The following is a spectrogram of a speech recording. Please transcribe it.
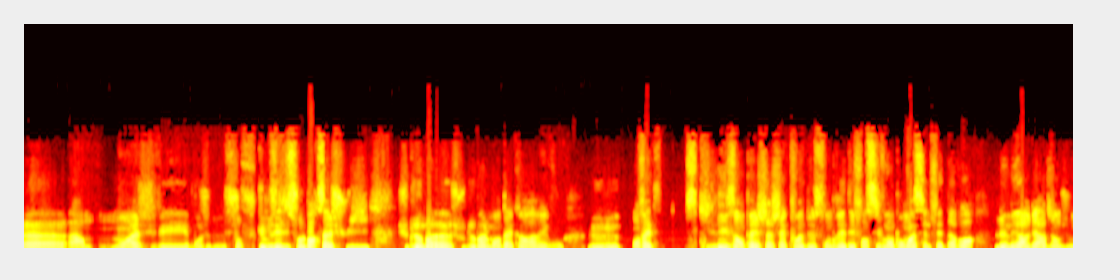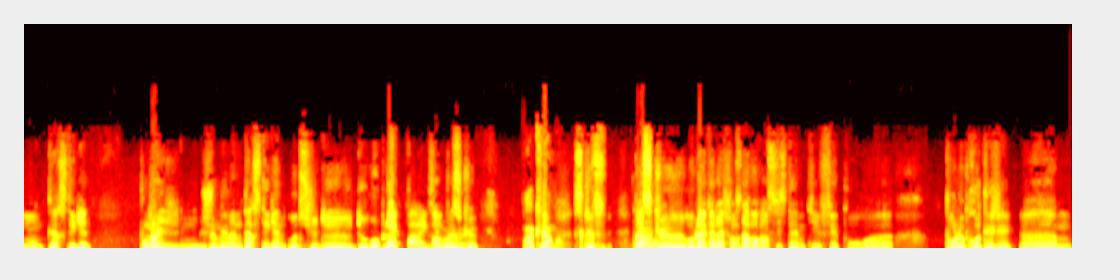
Euh, alors, moi, je vais, bon, sur ce que vous avez dit sur le Barça, je suis, je suis, global, euh, je suis globalement d'accord avec vous. Le, le, en fait, ce qui les empêche à chaque fois de sombrer défensivement, pour moi, c'est le fait d'avoir le meilleur gardien du monde, Ter Stegen. Pour moi, je mets même Ter Stegen au-dessus de, de Oblak, par exemple, parce que ah clairement. Parce que parce que Oblak a la chance d'avoir un système qui est fait pour euh, pour le protéger. Euh,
